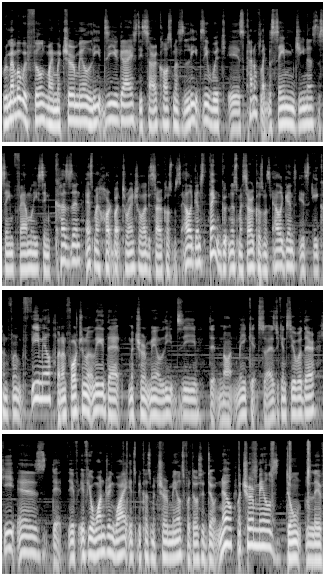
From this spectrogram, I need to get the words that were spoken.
Remember we filmed my mature male leetzi you guys, the Cyriocosmus leetzi which is kind of like the same genus, the same family, same cousin as my heartbutt tarantula, the Cyriocosmus elegans. Thank goodness my Cyriocosmus elegans is a confirmed female, but unfortunately that mature male leetzi did not make it. So as you can see over there, he is dead. If, if you're wondering why, it's because mature males, for those who don't know, mature males don't live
